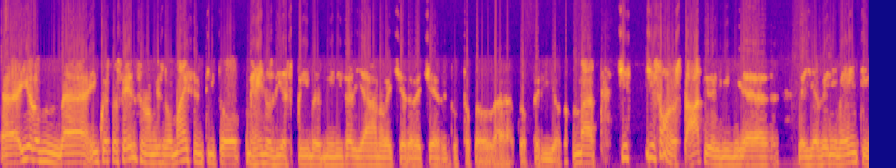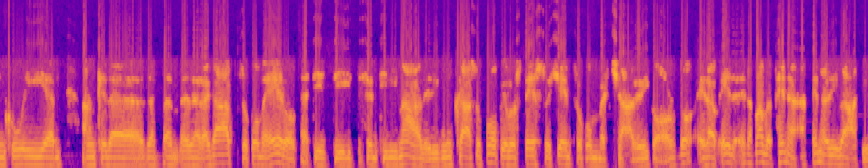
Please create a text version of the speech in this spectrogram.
eh, io non, eh, in questo senso non mi sono mai sentito meno di esprimermi in italiano eccetera eccetera in tutto quel, quel periodo. Ma ci, ci, sono stati degli, eh, degli, avvenimenti in cui eh, anche da, da, da, ragazzo come ero eh, ti, ti, ti, sentivi male in un caso proprio lo stesso centro commerciale ricordo era, eravamo appena, appena arrivati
